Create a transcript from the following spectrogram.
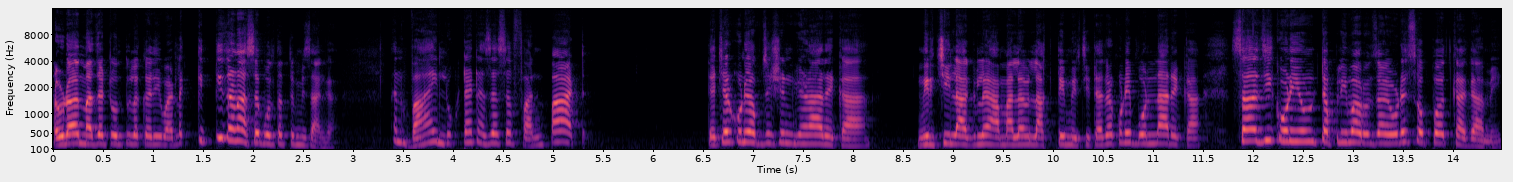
एवढा माझा टोन तुला कधी वाटलं? किती जण असं बोलतात तुम्ही सांगा. And why look that as a fun part त्याच्यावर कोणी ऑब्जेक्शन घेणार आहे का? मिरची लागलं आम्हाला लागते मिरची. त्याच्यावर कोणी बोलणार आहे का? सहजी कोणी येऊन टपली मारून जा एवढे सोपं आहेत का गा आम्ही?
